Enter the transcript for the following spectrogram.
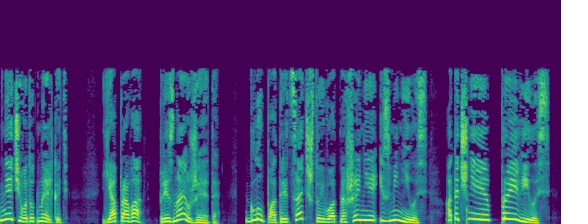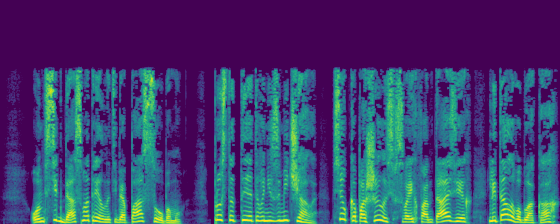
Нечего тут нелькать. Я права, признаю же это. Глупо отрицать, что его отношение изменилось, а точнее проявилось. Он всегда смотрел на тебя по-особому. Просто ты этого не замечала, все копошилось в своих фантазиях, летала в облаках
